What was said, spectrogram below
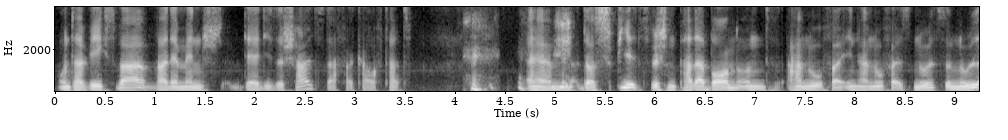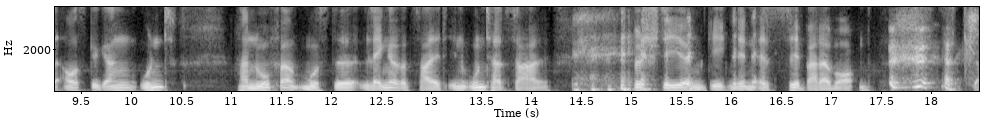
unterwegs war, war der Mensch, der diese Schals da verkauft hat. ähm, das Spiel zwischen Paderborn und Hannover in Hannover ist 0 zu 0 ausgegangen und Hannover musste längere Zeit in Unterzahl bestehen gegen den SC Paderborn. Okay,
